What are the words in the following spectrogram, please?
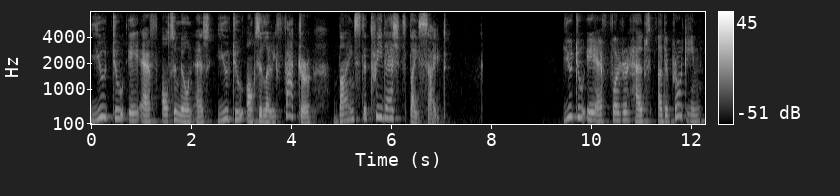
U2AF, also known as U2 auxiliary factor, binds the 3' splice site. U2AF further helps other protein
